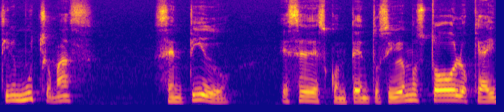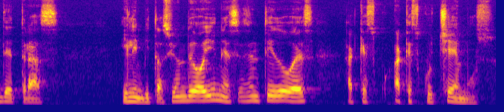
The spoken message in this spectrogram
tiene mucho más sentido ese descontento. Si vemos todo lo que hay detrás, y la invitación de hoy en ese sentido es a que, a que escuchemos.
